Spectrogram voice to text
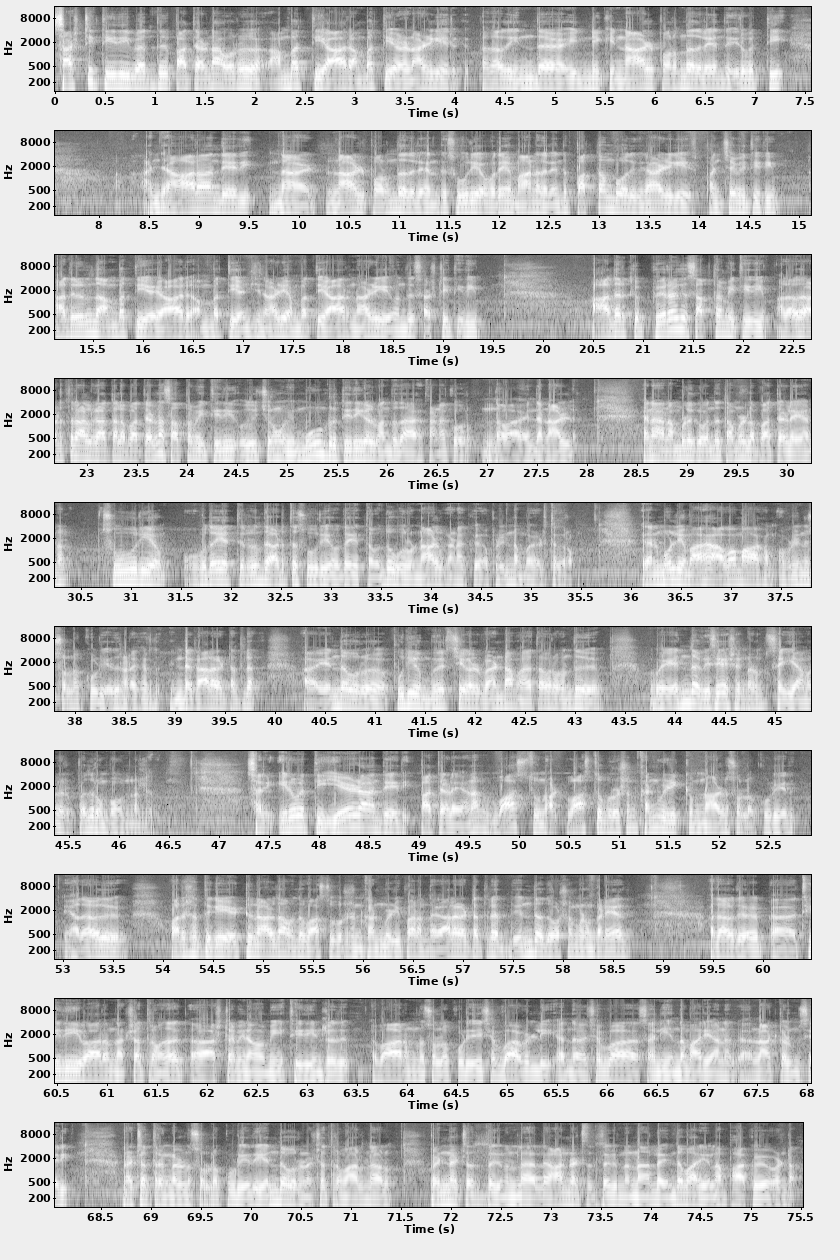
சஷ்டி திதி வந்து பார்த்தோன்னா ஒரு ஐம்பத்தி ஆறு ஐம்பத்தி ஏழு நாழிகை இருக்குது அதாவது இந்த இன்னைக்கு நாள் பிறந்ததுலேருந்து இருபத்தி அஞ்சு ஆறாம் தேதி நாள் நாள் பிறந்ததுலேருந்து சூரிய உதயம் ஆனதுலேருந்து பத்தொம்போது வினாழிகை பஞ்சமி திதி அதிலிருந்து ஐம்பத்தி ஆறு ஐம்பத்தி அஞ்சு நாழி ஐம்பத்தி ஆறு நாழிகை வந்து சஷ்டி திதி அதற்கு பிறகு சப்தமி திதியும் அதாவது அடுத்த நாள் காலத்தில் பார்த்தோம்னா சப்தமி திதி உதிச்சிரும். மூன்று திதிகள் வந்ததாக கணக்கு வரும். இந்த வா- இந்த நாளில். ஏன்னா நம்மளுக்கு வந்து தமிழில் பார்த்தேன்னா சூரிய உதயத்திலிருந்து அடுத்த சூரிய உதயத்தை வந்து ஒரு நாள் கணக்கு அப்படின்னு நம்ம எடுத்துக்கிறோம். இதன் மூலியமாக அவமாகம் அப்படின்னு சொல்லக்கூடியது நடக்கிறது. இந்த காலகட்டத்தில் எந்த ஒரு புதிய முயற்சிகள் வேண்டாம். அதை தவிர வந்து எந்த விசேஷங்களும் செய்யாமல் இருப்பது ரொம்பவும் நல்லது. சரி இருபத்தி ஏழாம் தேதி. பார்த்தாலேயானால் வாஸ்து நாள். வாஸ்து புருஷன் கண் விழிக்கும் நாள்னு சொல்லக்கூடியது. அதாவது வருஷத்துக்கே எட்டு நாள் தான் வந்து வாஸ்து புருஷன் கண் விழிப்பார். அந்த காலகட்டத்தில் எந்த தோஷங்களும் கிடையாது. அதாவது திதி வாரம் நட்சத்திரம் அதாவது அஷ்டமி நவமி திதின்றது வாரம்னு சொல்லக்கூடியது செவ்வாய் வெள்ளி அந்த செவ்வாய் சனி இந்த மாதிரியான நாட்களும் சரி. நட்சத்திரங்கள்னு சொல்லக்கூடியது எந்த ஒரு நட்சத்திரமாக இருந்தாலும் பெண் நட்சத்திரத்துக்கு நல்லா இல்லை ஆண் நட்சத்திரத்துக்கு நல்லா இல்லை இந்த மாதிரியெல்லாம் பார்க்கவே வேண்டாம்.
